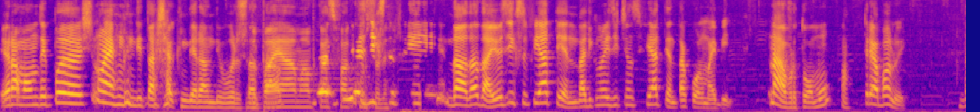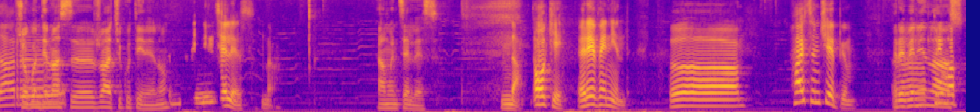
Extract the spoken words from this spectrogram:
Eram amândoi, bă, și nu am gândit așa când eram de vârstă. Și după aia am apucat să fac eu zic cursurile. să fii, da, da, da, eu zic să fii atent, adică noi zicem să fii atent acolo mai bine. N-a vrut omul, a, treaba lui. Dar, Și o continua să joace cu tine, nu? Bineînțeles, da. Am înțeles. Da, ok, revenind. Uh, hai să începem. Revenind uh, la prima... s-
